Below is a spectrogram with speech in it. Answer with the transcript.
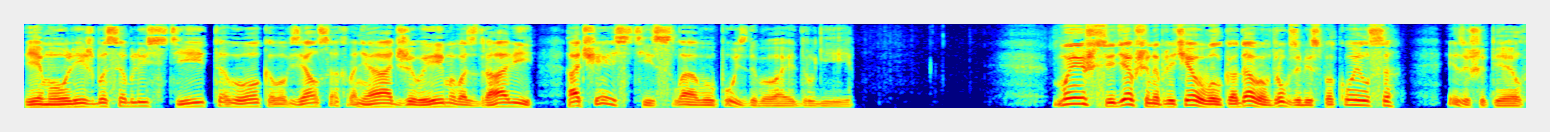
Ему лишь бы соблюсти того, кого взялся охранять живым и во здравии, а честь и славу пусть добывают другие. Мышь, сидевший на плече у волкодава, вдруг забеспокоился и зашипел.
